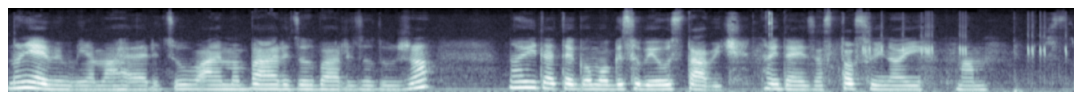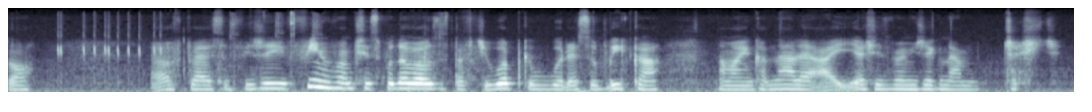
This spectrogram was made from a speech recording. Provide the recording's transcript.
no nie wiem ile ma herców, ale ma bardzo, bardzo dużo. No i dlatego mogę sobie ustawić. No i daję zastosuj, no i mam 100 FPS-ów. Jeżeli film Wam się spodobał, zostawcie łapkę w górę, subika na moim kanale, a ja się z Wami żegnam. Cześć!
